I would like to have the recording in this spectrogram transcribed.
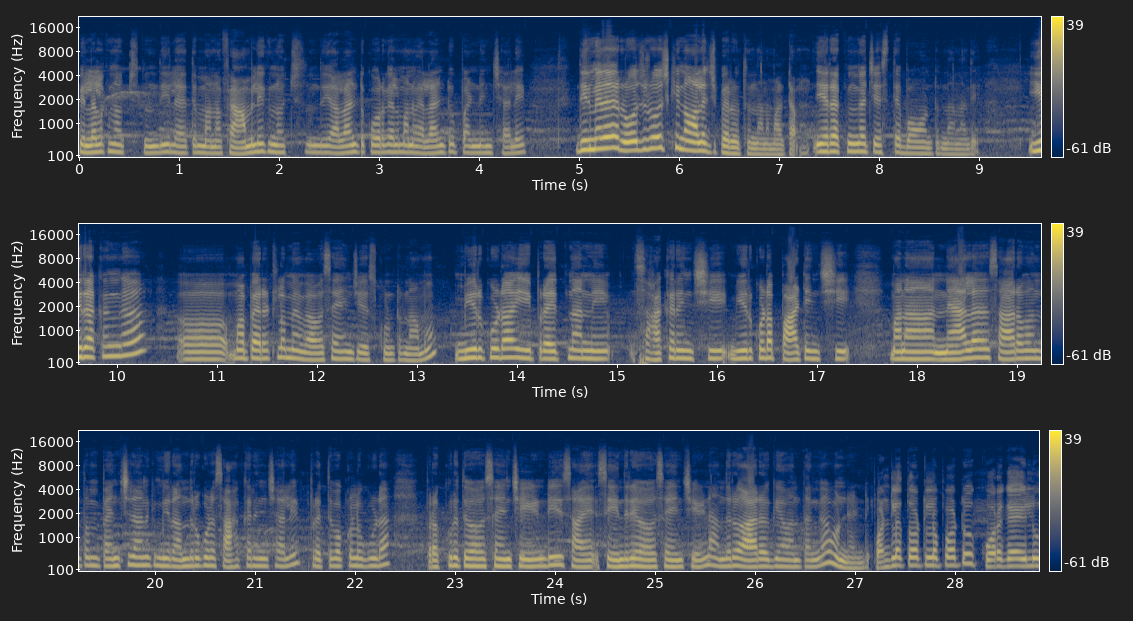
పిల్లలకి నచ్చుతుంది? లేకపోతే మన ఫ్యామిలీకి నచ్చుతుంది? అలాంటి కూరగాయలు మనం ఎలాంటివి పండించాలి? దీని మీద రోజు రోజుకి నాలెడ్జ్ పెరుగుతుంది అనమాట ఏ రకంగా చేస్తే బాగుంటుంది అన్నది ఈ రకంగా మా పెరట్లో మేము వ్యవసాయం చేసుకుంటున్నాము. మీరు కూడా ఈ ప్రయత్నాన్ని సహకరించి మీరు కూడా పాటించి మన నేల సారవంతం పెంచడానికి మీరు అందరూ కూడా సహకరించాలి. ప్రతి ఒక్కరు కూడా ప్రకృతి వ్యవసాయం చేయండి సేంద్రియ వ్యవసాయం చేయండి అందరూ ఆరోగ్యవంతంగా ఉండండి. పండ్ల తోటల పాటు కూరగాయలు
